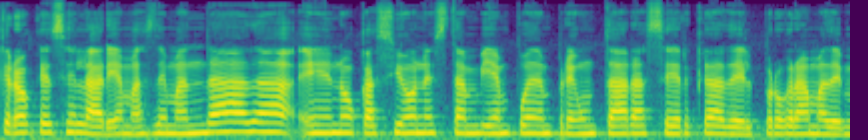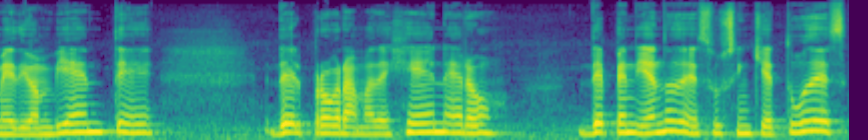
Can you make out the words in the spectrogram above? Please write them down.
Creo que es el área más demandada. En ocasiones también pueden preguntar acerca del programa de medio ambiente, del programa de género dependiendo de sus inquietudes.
